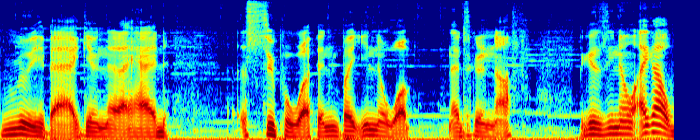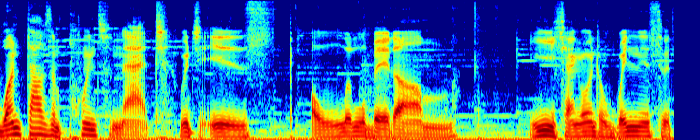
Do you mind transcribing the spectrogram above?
really bad, given that I had a super weapon, but you know what, that's good enough. Because, you know, I got 1,000 points from that, which is a little bit, um, yeesh, I'm going to win this with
